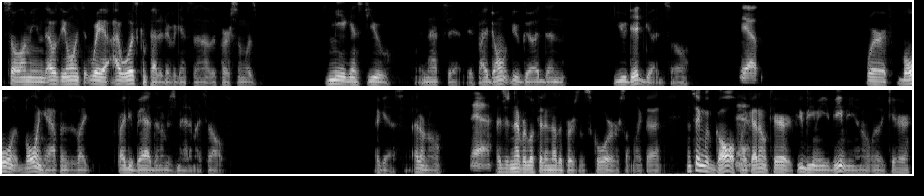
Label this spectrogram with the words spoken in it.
So I mean, that was the only t- way I was competitive against another person was me against you, and that's it. If I don't do good, then you did good. So Yeah. where if bowling bowling happens is like if I do bad, then I'm just mad at myself. I guess I don't know. Yeah. I just never looked at another person's score or something like that. And same with golf. Yeah. Like I don't care if you beat me, you beat me. I don't really care.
